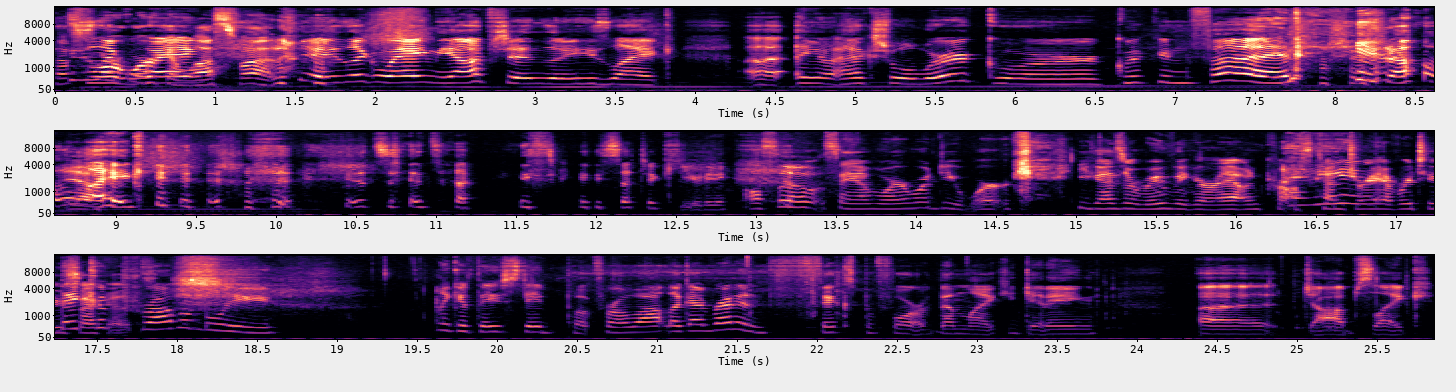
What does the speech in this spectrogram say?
That's he's more like work weighing- and less fun. yeah, he's like weighing the options, and he's like, uh, you know, actual work or quick and fun. you know, like it's it's he's, he's such a cutie. Also, Sam, where would you work? You guys are moving around cross I country mean, every two they seconds. could probably like if they stayed put for a while. Like I've read in fics before of them like getting uh jobs like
